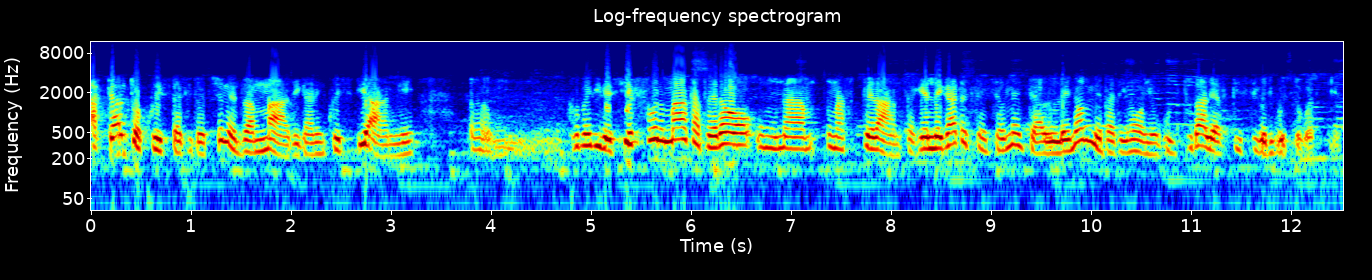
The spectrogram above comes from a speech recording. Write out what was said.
Accanto a questa situazione drammatica in questi anni um, come dire, si è formata però una, una, speranza che è legata essenzialmente all'enorme patrimonio culturale e artistico di questo quartiere.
